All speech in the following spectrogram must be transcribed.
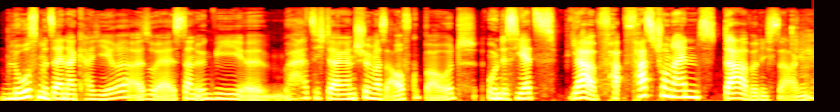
los mit seiner Karriere. Also er ist dann irgendwie, äh, hat sich da ganz schön was aufgebaut und ist jetzt, ja, fa fast schon ein Star, würde ich sagen.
